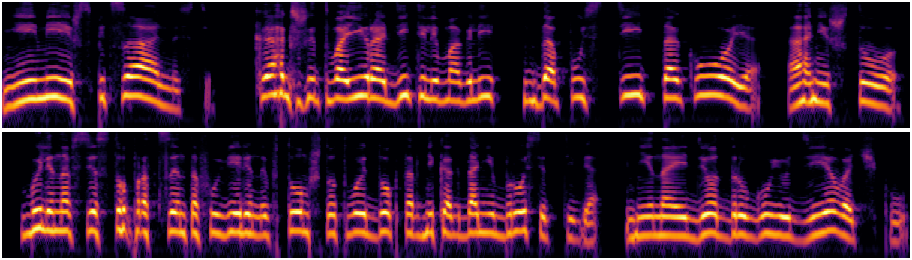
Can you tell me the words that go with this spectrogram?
не имеешь специальности. Как же твои родители могли допустить такое? Они что, были на все сто процентов уверены в том, что твой доктор никогда не бросит тебя, не найдет другую девочку?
